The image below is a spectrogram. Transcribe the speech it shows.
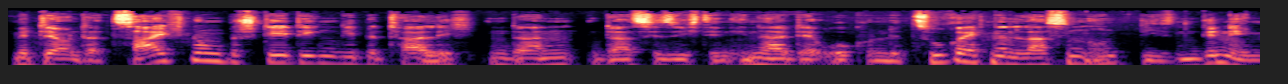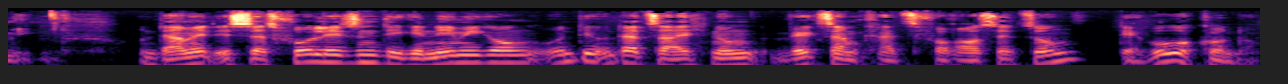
Mit der Unterzeichnung bestätigen die Beteiligten dann, dass sie sich den Inhalt der Urkunde zurechnen lassen und diesen genehmigen. Und damit ist das Vorlesen, die Genehmigung und die Unterzeichnung Wirksamkeitsvoraussetzung der Beurkundung.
